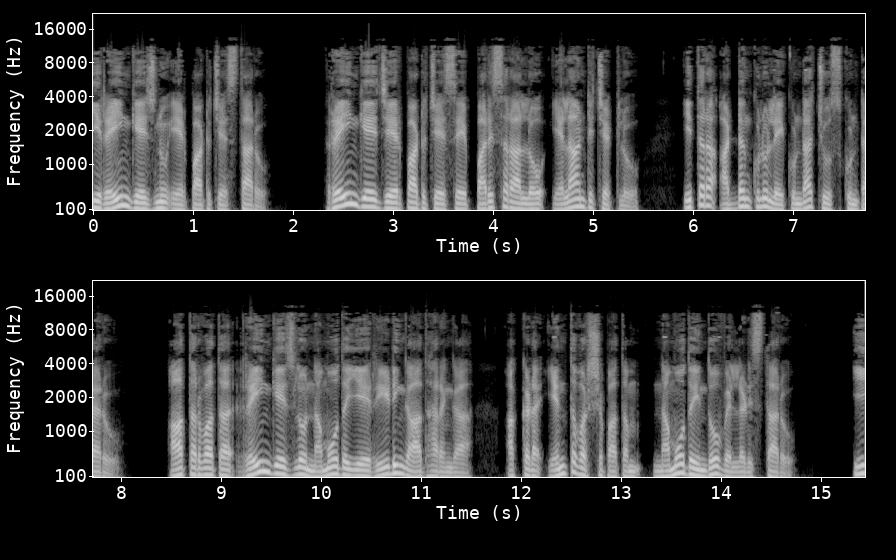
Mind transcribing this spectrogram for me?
ఈ రెయిన్ గేజ్ను ఏర్పాటు చేస్తారు. రెయిన్ గేజ్ ఏర్పాటు చేసే పరిసరాల్లో ఎలాంటి చెట్లు ఇతర అడ్డంకులు లేకుండా చూసుకుంటారు. ఆ తర్వాత రెయిన్ గేజ్లో నమోదయ్యే రీడింగ్ ఆధారంగా అక్కడ ఎంత వర్షపాతం నమోదైందో వెల్లడిస్తారు. ఈ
